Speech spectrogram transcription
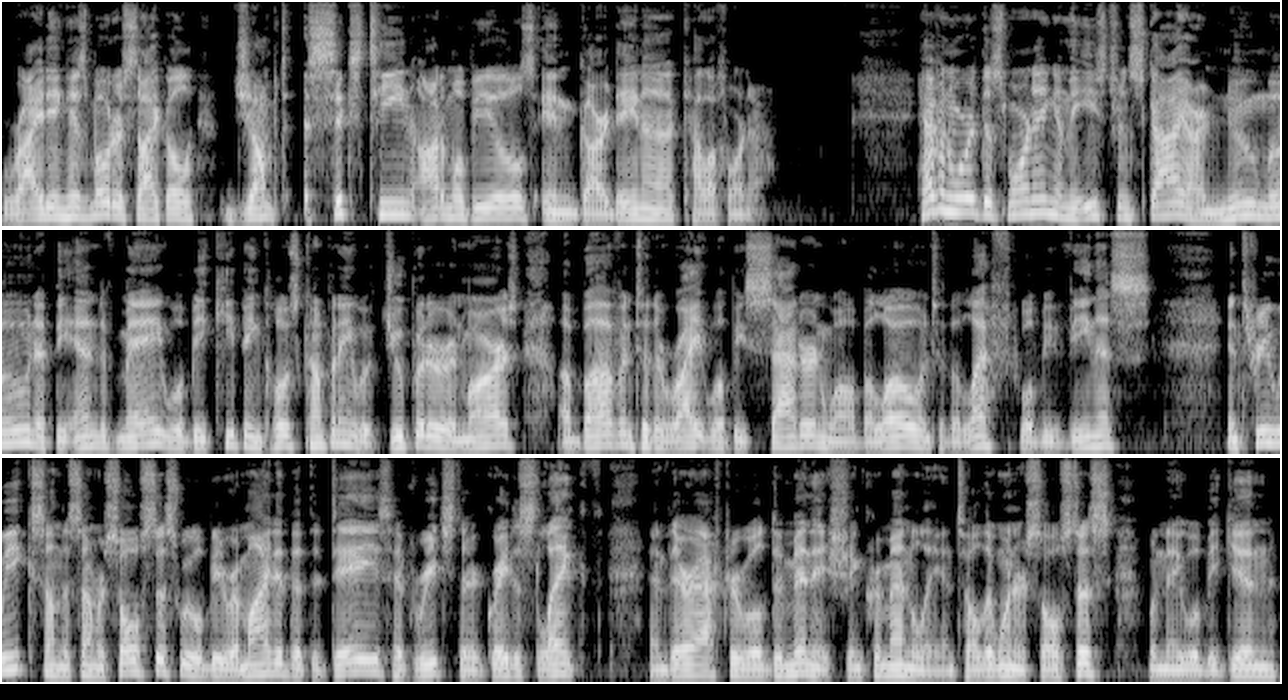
riding his motorcycle, jumped 16 automobiles in Gardena, California. Heavenward this morning in the eastern sky, our new moon at the end of May will be keeping close company with Jupiter and Mars. Above and to the right will be Saturn, while below and to the left will be Venus. In three weeks, on the summer solstice, we will be reminded that the days have reached their greatest length and thereafter will diminish incrementally until the winter solstice, when they will begin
